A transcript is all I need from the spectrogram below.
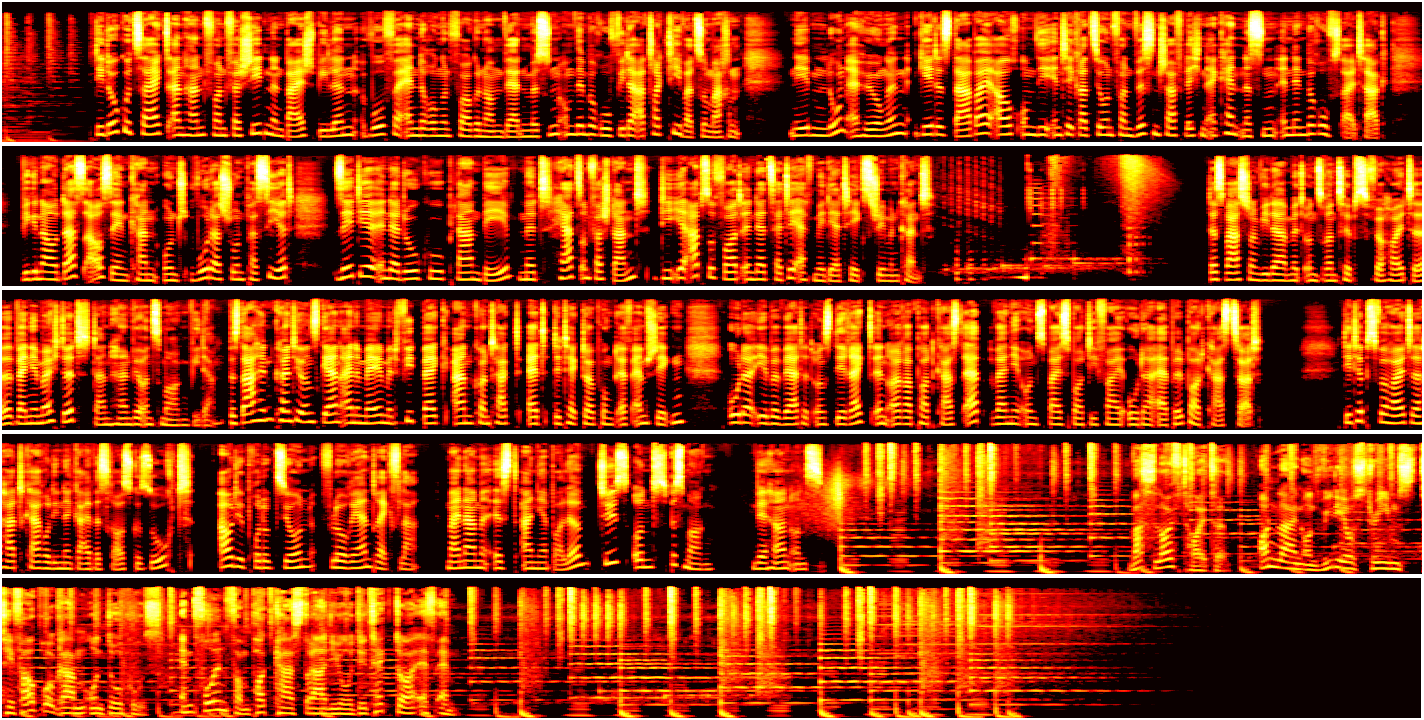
Die Doku zeigt anhand von verschiedenen Beispielen, wo Veränderungen vorgenommen werden müssen, um den Beruf wieder attraktiver zu machen. Neben Lohnerhöhungen geht es dabei auch um die Integration von wissenschaftlichen Erkenntnissen in den Berufsalltag. Wie genau das aussehen kann und wo das schon passiert, seht ihr in der Doku Plan B mit Herz und Verstand, die ihr ab sofort in der ZDF-Mediathek streamen könnt. Das war's schon wieder mit unseren Tipps für heute. Wenn ihr möchtet, dann hören wir uns morgen wieder. Bis dahin könnt ihr uns gerne eine Mail mit Feedback an kontakt.detektor.fm schicken oder ihr bewertet uns direkt in eurer Podcast-App, wenn ihr uns bei Spotify oder Apple Podcasts hört. Die Tipps für heute hat Caroline Galvis rausgesucht. Audioproduktion Florian Drexler. Mein Name ist Anja Bolle. Tschüss und bis morgen. Wir hören uns. Was läuft heute? Online- und Videostreams, TV-Programm und Dokus. Empfohlen vom Podcast Radio Detektor FM.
